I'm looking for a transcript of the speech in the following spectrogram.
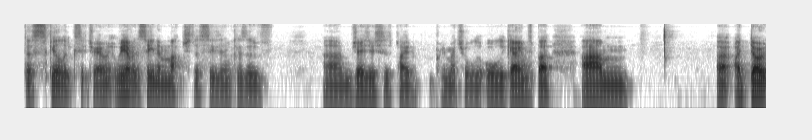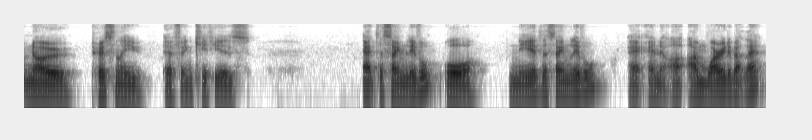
the skill, etc. I mean, we haven't seen him much this season because of um, Jesus has played pretty much all the, all the games, but um, I, I don't know personally if Nketiah is at the same level or near the same level, and, and I, I'm worried about that.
